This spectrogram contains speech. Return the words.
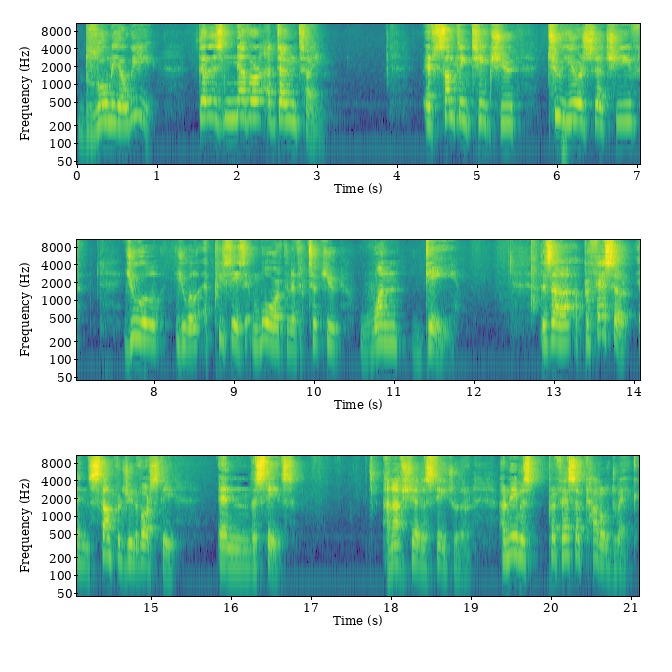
blow me away. There is never a downtime. If something takes you two years to achieve, you will, you will appreciate it more than if it took you one day. There's a, a professor in Stanford University in the States, and I've shared a stage with her. Her name is Professor Carol Dweck,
